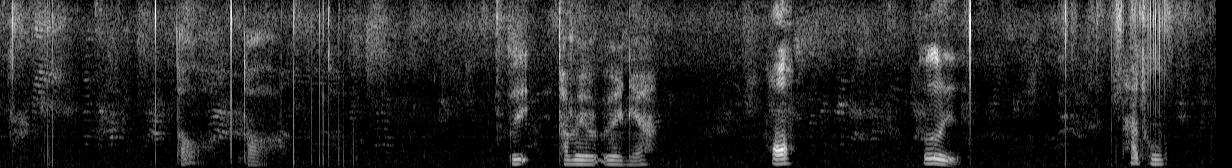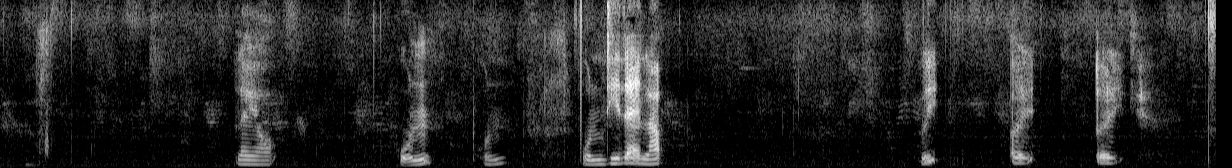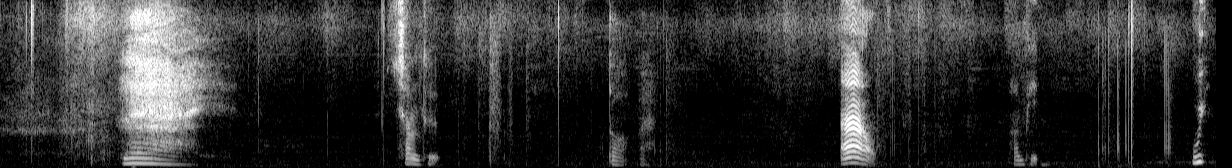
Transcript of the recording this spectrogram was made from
ต่อ ต่อเฮ้ย ทำไมมันเนอย่างเนี้ยฮะเฮ้ย ถ้าทุบแล้ว ผล ผล ผลที่ได้รับ เฮ้ย เอ้ย เอ้ยแล่ช่างเถอะ ต่อไป อ้าวทำผิด อุ้ย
